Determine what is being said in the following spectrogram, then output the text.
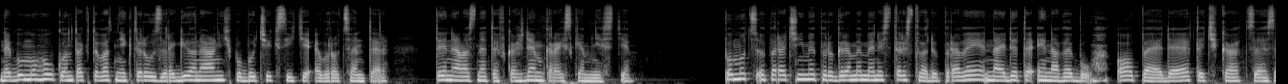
nebo mohou kontaktovat některou z regionálních poboček sítě Eurocenter. Ty naleznete v každém krajském městě. Pomoc s operačními programy Ministerstva dopravy najdete i na webu opd.cz.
